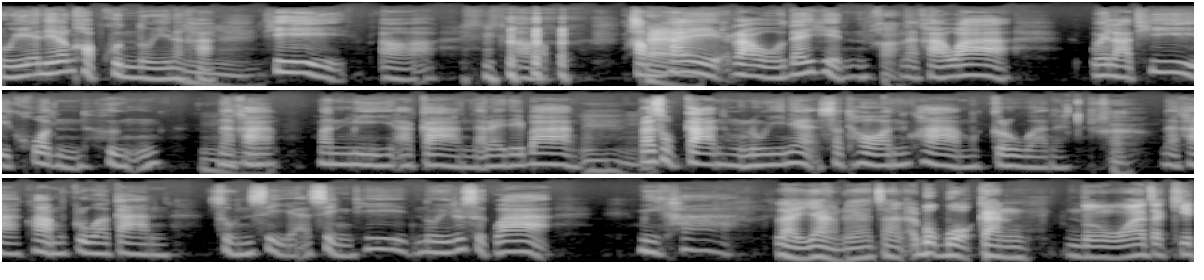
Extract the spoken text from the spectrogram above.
นุ้ยอันนี้ต้องขอบคุณนุ้ยนะคะอืมที่เอ่อเอ่อทำให้เราได้เห็นค่ะนะคะว่าเวลาที่คนหึงอืมนะคะ มันมีอาการอะไรได้บ้างอืมประสบการณ์ของนุ้ยเนี่ยสะท้อนความกลัวนะค่ะนะคะ ความกลัวการสูญเสียสิ่งที่นุ้ยรู้สึกว่ามีค่า หลายอย่างด้วยอาจารย์บวกบวกๆกันหนูอาจจะคิด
